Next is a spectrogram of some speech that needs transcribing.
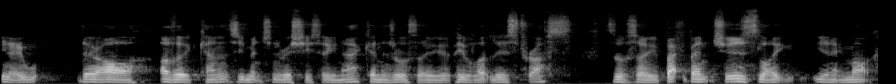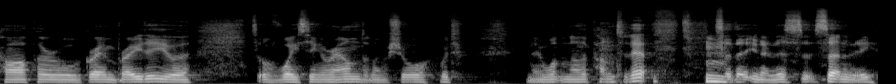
you know, there are other candidates. You mentioned Rishi Sunak, and there's also people like Liz Truss. There's also backbenchers like you know Mark Harper or Graham Brady who are sort of waiting around, and I'm sure would you know want another punt at it. Hmm. So that you know, there's certainly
